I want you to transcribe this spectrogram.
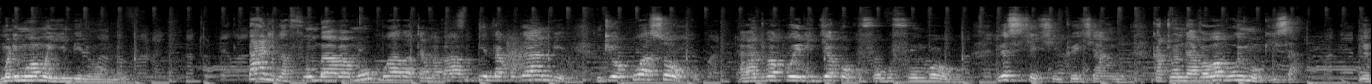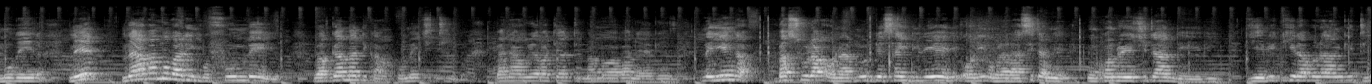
mulimu omuyimbi n'omu baali bafumba abamu bwabatama bagenda kugambye nti okuwasa okwo abantu bakwerijjako okufa obufumbo obwo. Naye si kyekintu ekyangu. Katonda abawa buwimukisa ne mubeera. Naye n'abamu bali mu bufumbo eyo bagamba nti kankuuma ekitiibwa banawulira batya nti maama w'abaana yagenze naye nga basula onanudde sayidi eri oli omulala asitamye ku nkondo y'ekitanda eri yebikkira bulangiti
